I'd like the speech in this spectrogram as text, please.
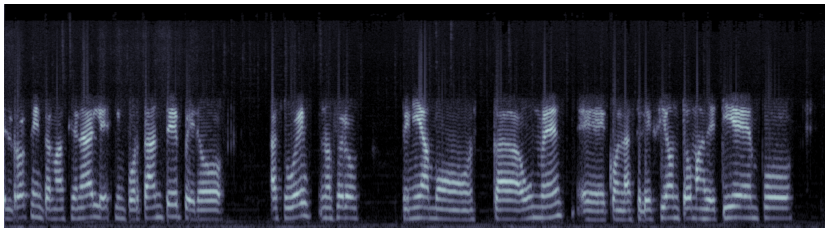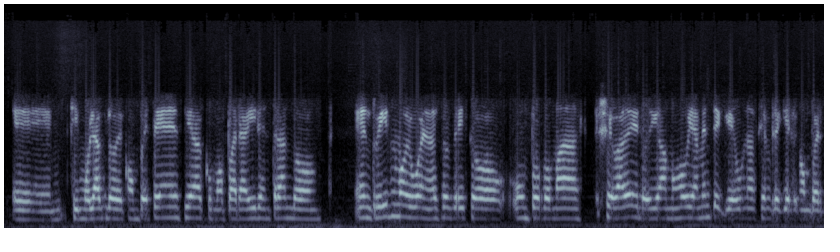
el roce internacional es importante, pero a su vez nosotros teníamos cada un mes eh, con la selección tomas de tiempo, eh, simulacro de competencia, como para ir entrando en ritmo y bueno, eso se hizo un poco más llevadero, digamos, obviamente que uno siempre quiere compe-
